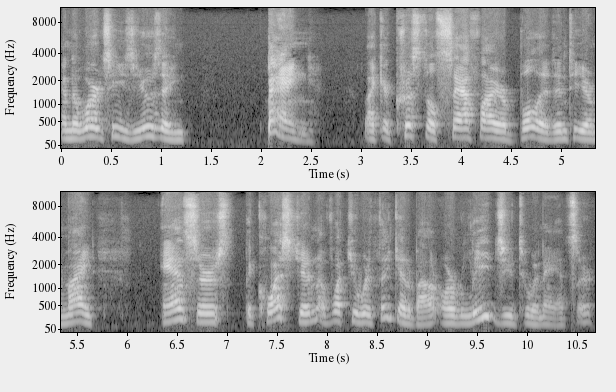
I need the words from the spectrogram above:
and the words he's using, bang, like a crystal sapphire bullet into your mind, answers the question of what you were thinking about or leads you to an answer.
